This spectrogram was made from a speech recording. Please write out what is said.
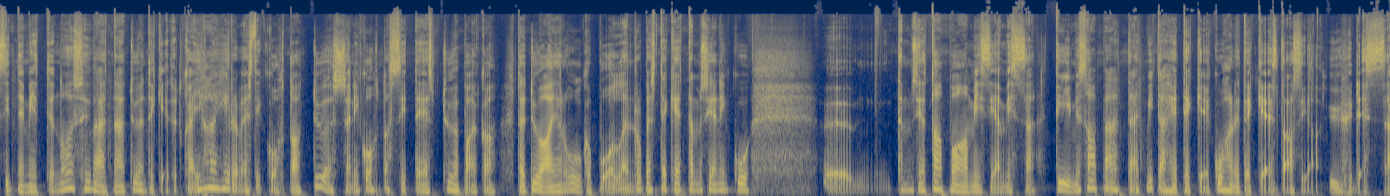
sitten ne miettii, että no olisi hyvä, että nämä työntekijät, jotka ihan hirveästi kohtaa työssä, niin kohtaa sitten edes työpaikan tai työajan ulkopuolelle. Ne rupesi tekemään tämmöisiä niin kuin, tämmöisiä tapaamisia, missä tiimi saa päättää, että mitä he tekee, kunhan ne tekee sitä asiaa yhdessä.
